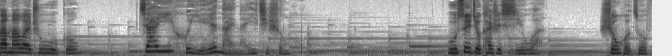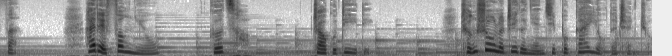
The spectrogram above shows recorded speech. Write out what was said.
爸妈外出务工，佳一和爷爷奶奶一起生活。五岁就开始洗碗、生火做饭，还得放牛、割草、照顾弟弟，承受了这个年纪不该有的沉重。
